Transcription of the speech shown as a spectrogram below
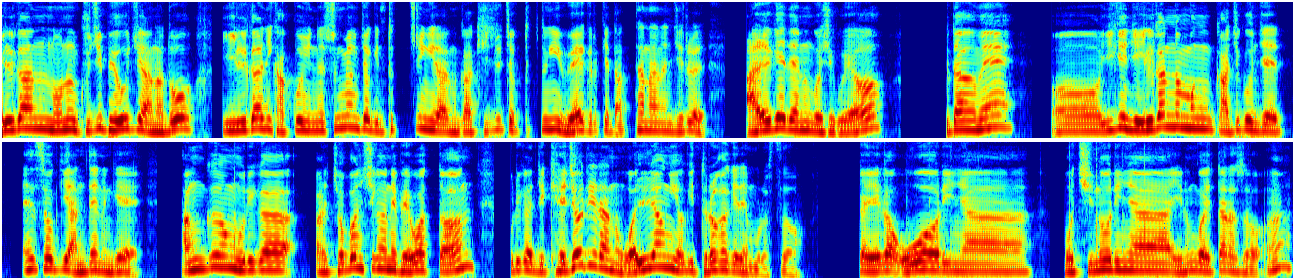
일간론을 굳이 배우지 않아도 이 일간이 갖고 있는 숙명적인 특징이라든가 기질적 특징이 왜 그렇게 나타나는지를 알게 되는 것이고요. 그 다음에 어 이게 이제 일간론만 가지고 이제 해석이 안 되는 게 방금 우리가 아, 저번 시간에 배웠던 우리가 이제 계절이라는 원령이 여기 들어가게 됨으로써 그러니까 얘가 5월이냐 뭐 진월이냐 이런 거에 따라서 어?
